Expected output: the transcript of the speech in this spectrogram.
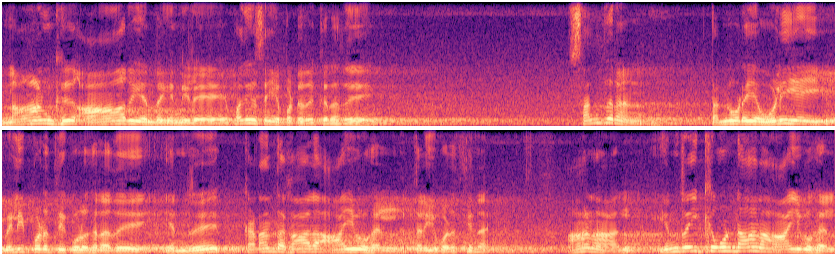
நான்கு ஆறு என்ற எண்ணிலே பதிவு செய்யப்பட்டிருக்கிறது. சந்திரன் தன்னுடைய ஒளியை வெளிப்படுத்தி கொள்கிறது என்று கடந்த கால ஆய்வுகள் தெளிவுபடுத்தின. ஆனால் இன்றைக்கு உண்டான ஆய்வுகள்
